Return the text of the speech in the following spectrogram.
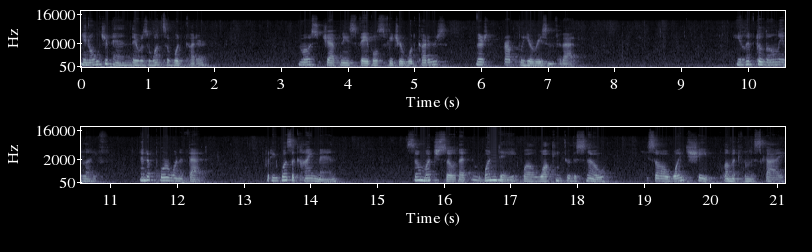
In old Japan, there was once a woodcutter. Most Japanese fables feature woodcutters. There's probably a reason for that. He lived a lonely life, and a poor one at that, but he was a kind man. So much so that one day, while walking through the snow, he saw a white shape plummet from the sky,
